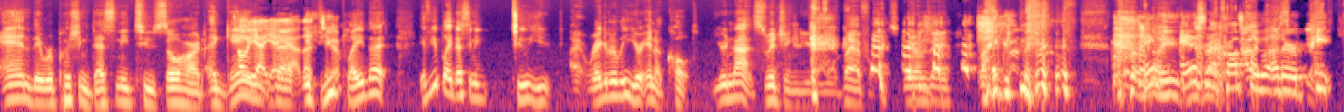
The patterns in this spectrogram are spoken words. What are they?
and they were pushing Destiny 2 so hard. Again, Oh, yeah, yeah, yeah, that if you play that, if you play Destiny 2 you, regularly, you're in a cult. You're not switching your, your platforms. You know what I'm saying? Like, And, No, and it's he's not right. crossplay with other Yeah. people.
